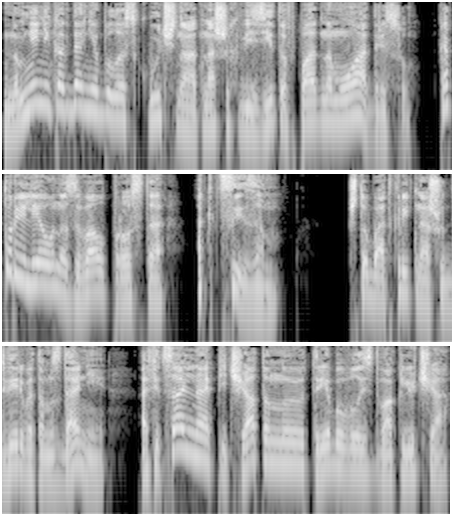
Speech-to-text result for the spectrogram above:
но мне никогда не было скучно от наших визитов по одному адресу, который Лео называл просто «акцизом». Чтобы открыть нашу дверь в этом здании, официально опечатанную требовалось два ключа.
